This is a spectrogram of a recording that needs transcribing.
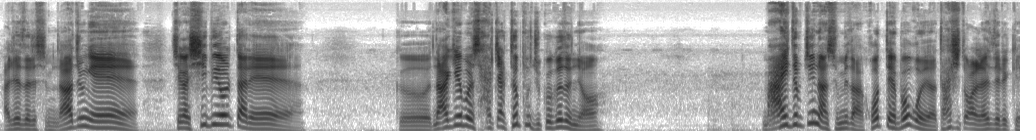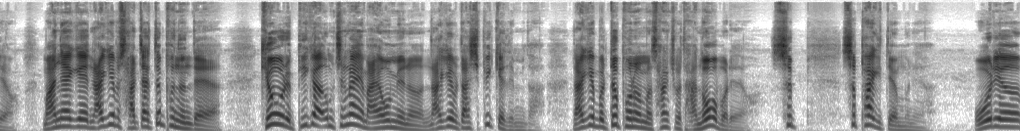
알려드렸습니다. 나중에 제가 12월 달에 그 낙엽을 살짝 덮어줄 거거든요. 많이 덮지는 않습니다. 그때 보고요. 다시 또 알려드릴게요. 만약에 낙엽을 살짝 덮었는데 겨울에 비가 엄청나게 많이 오면은 낙엽을 다시 빗게 됩니다. 낙엽을 덮어놓으면 상추가 다 녹아버려요. 습, 습하기 때문에요. 오히려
